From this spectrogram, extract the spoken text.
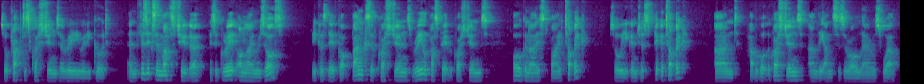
So practice questions are really, really good. And Physics and Maths Tutor is a great online resource because they've got banks of questions, real past paper questions, organised by topic. So you can just pick a topic and have a go at the questions and the answers are all there as well.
